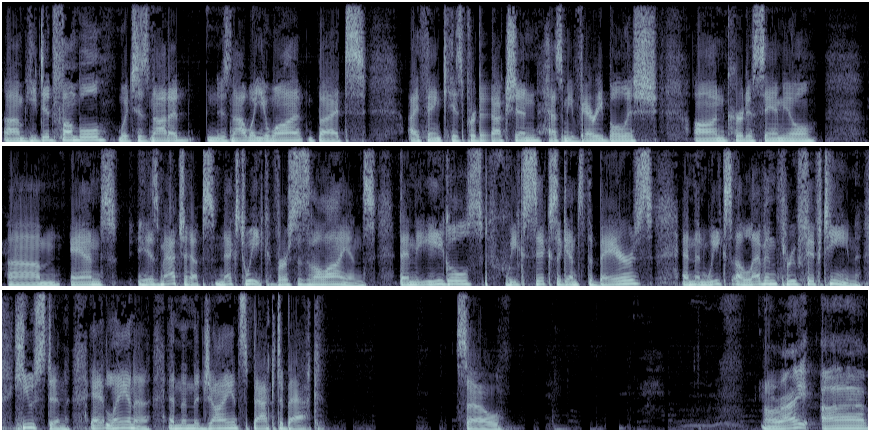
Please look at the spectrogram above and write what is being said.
Um, he did fumble, which is not a is not what you want, but I think his production has me very bullish on Curtis Samuel. Um, and his matchups next week versus the Lions, then the Eagles, week six against the Bears, and then weeks 11 through 15, Houston, Atlanta, and then the Giants back to back. So All right. Uh,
